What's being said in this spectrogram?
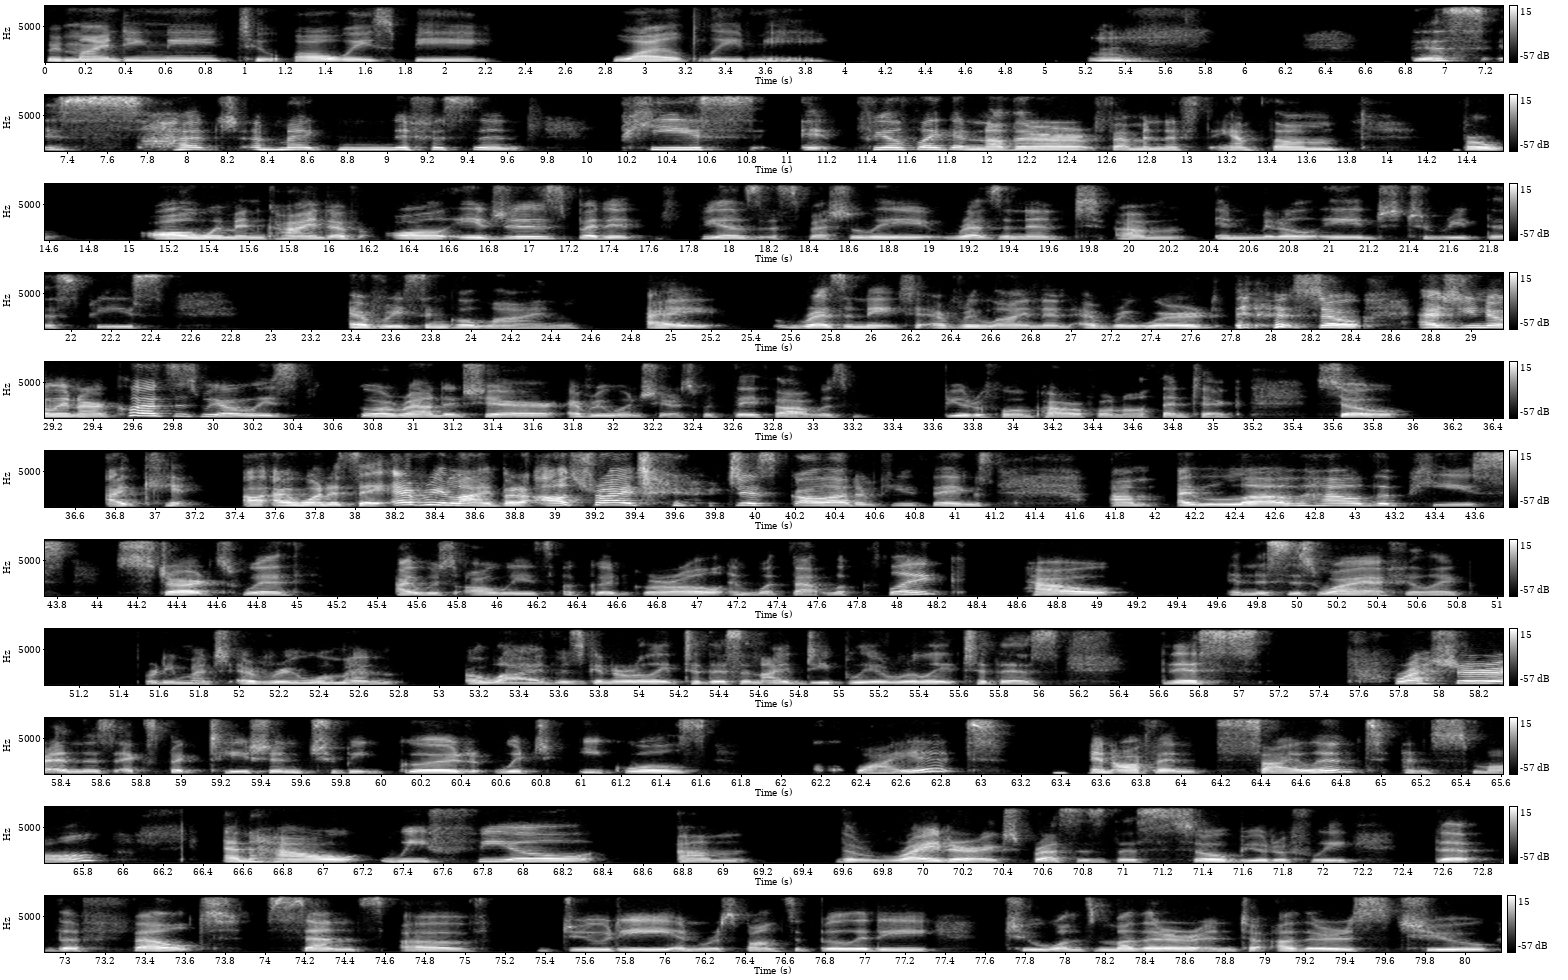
reminding me to always be wildly me. Mm. This is such a magnificent piece. It feels like another feminist anthem for all womankind of all ages, but it feels especially resonant um, in middle age to read this piece. Every single line, I resonate to every line and every word. so, as you know, in our classes, we always go around and share, everyone shares what they thought was beautiful and powerful and authentic. So, I can't, I, I want to say every line, but I'll try to just call out a few things. Um, I love how the piece starts with I was always a good girl and what that looked like. How, and this is why I feel like pretty much every woman alive is going to relate to this, and I deeply relate to this. This pressure and this expectation to be good, which equals quiet and often silent and small, and how we feel um, the writer expresses this so beautifully the the felt sense of duty and responsibility to one's mother and to others to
